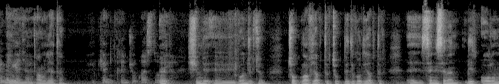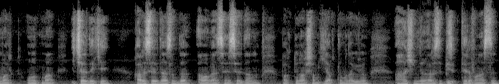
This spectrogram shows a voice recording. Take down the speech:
Ameliyata. Hmm, ameliyata. Çok hasta o Evet. Şimdi e, Boncukcuğum çok laf yaptık, çok dedikodu yaptık. E, seni seven bir oğlum var. Unutma içerideki karı sevdasında ama ben seni sevdanım. Bak dün akşamki yaptığımı da görüyorum. Aha şimdi karısı bir telefon açsın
